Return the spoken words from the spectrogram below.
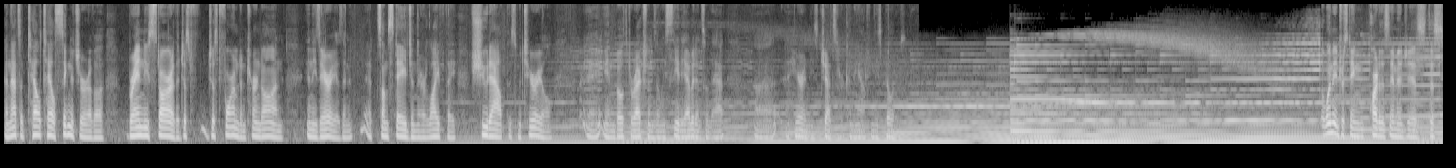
And that's a telltale signature of a brand new star that just, just formed and turned on in these areas. And at some stage in their life, they shoot out this material uh, in both directions, and we see the evidence of that uh, here in these jets that are coming out from these pillars. one interesting part of this image is this,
